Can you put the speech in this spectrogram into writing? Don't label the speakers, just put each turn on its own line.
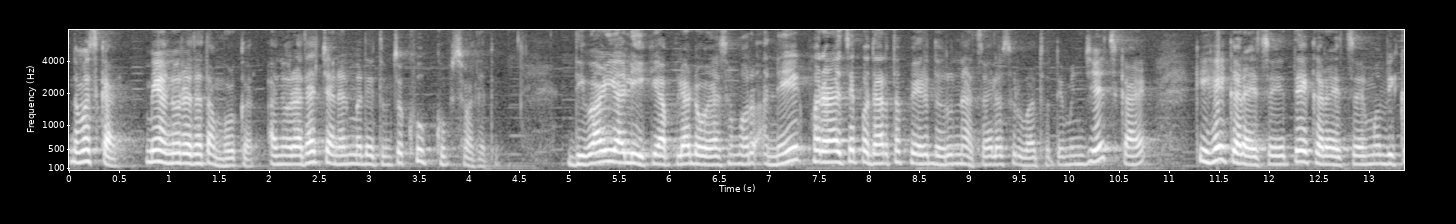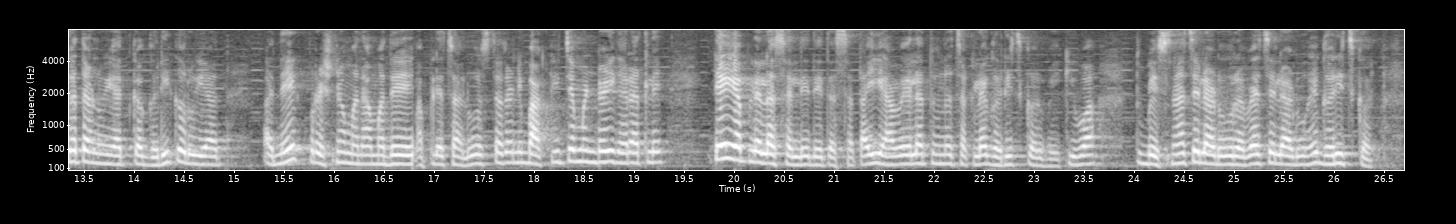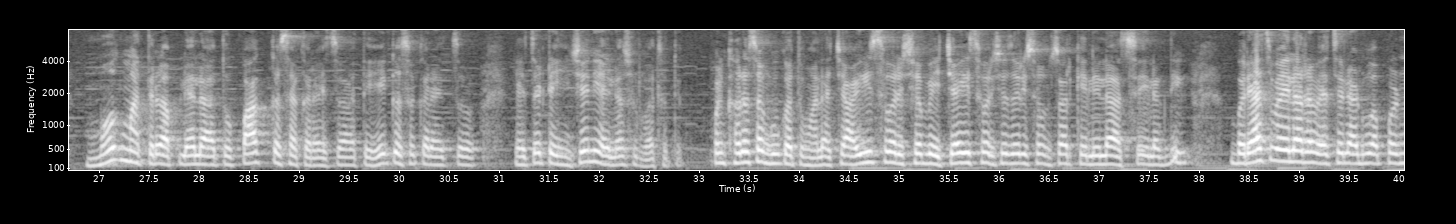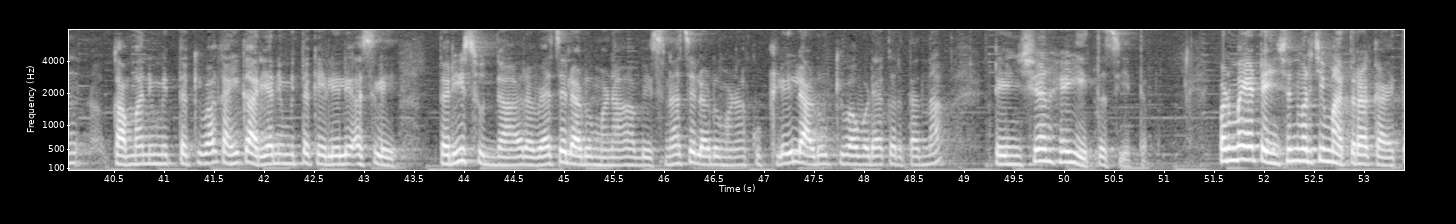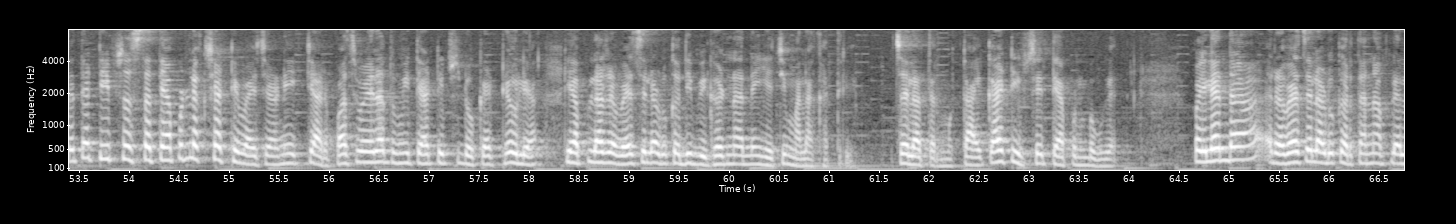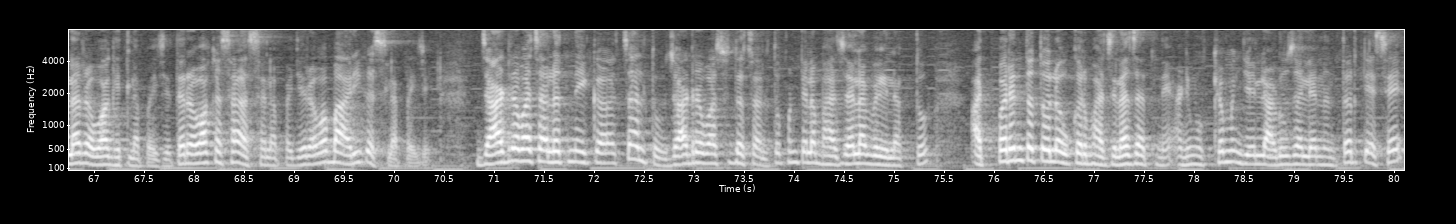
नमस्कार मी अनुराधा तांबोळकर. अनुराधा चॅनलमध्ये तुमचं खूप खूप स्वागत आहे. दिवाळी आली की आपल्या डोळ्यासमोर अनेक फराळाचे पदार्थ फेर धरून नाचायला सुरुवात होते. म्हणजेच काय? की हे करायचं आहे ते करायचं आहे मग विकत आणूयात का घरी करूयात? अनेक प्रश्न मनामध्ये आपल्या चालू असतात आणि बाकीचे मंडळी घरातले तेही आपल्याला सल्ले देत असतात. आई यावेळेला तू न चकल्या घरीच कर बाई किंवा तू बेसनाचे लाडू रव्याचे लाडू हे घरीच कर. मग मात्र आपल्याला तो पाक कसा करायचा ते हे कसं करायचं याचं टेन्शन यायला सुरुवात होते. पण खरं सांगू का तुम्हाला चाळीस वर्ष बेचाळीस वर्ष जरी संसार केलेला असेल अगदी बऱ्याच वेळेला रव्याचे लाडू आपण कामानिमित्त किंवा काही कार्यानिमित्त केलेले असले तरीसुद्धा रव्याचे लाडू म्हणा बेसनाचे लाडू म्हणा कुठलेही लाडू किंवा वड्या करताना टेन्शन हे येतच येतं. पण मग या टेन्शनवरची मात्रा काय? तर त्या टिप्स असतात त्या आपण लक्षात ठेवायच्या. आणि एक चार पाच वेळेला तुम्ही त्या टिप्स डोक्यात ठेवल्या की आपला रव्याचे लाडू कधी बिघडणार नाही याची मला खात्री चला तर मग काय काय टिप्स आहेत त्या आपण बघूयात. पहिल्यांदा रव्याचे लाडू करताना आपल्याला रवा घेतला पाहिजे. तर रवा कसा असायला पाहिजे? रवा बारीक असला पाहिजे. जाड रवा चालत नाही का? चालतो. जाड रवासुद्धा चालतो पण त्याला भाजायला वेळ लागतो. आतपर्यंत तो लवकर भाजला जात नाही. आणि मुख्य म्हणजे लाडू झाल्यानंतर त्याचे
